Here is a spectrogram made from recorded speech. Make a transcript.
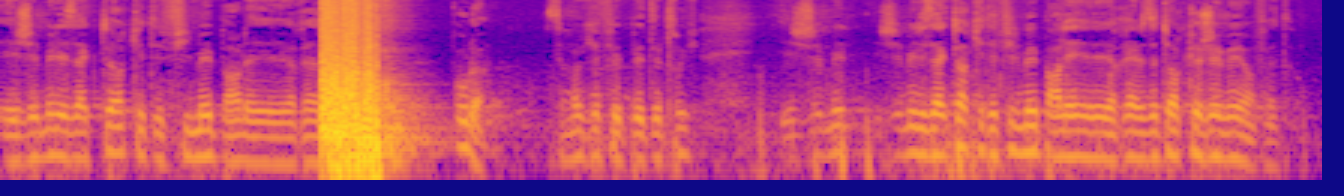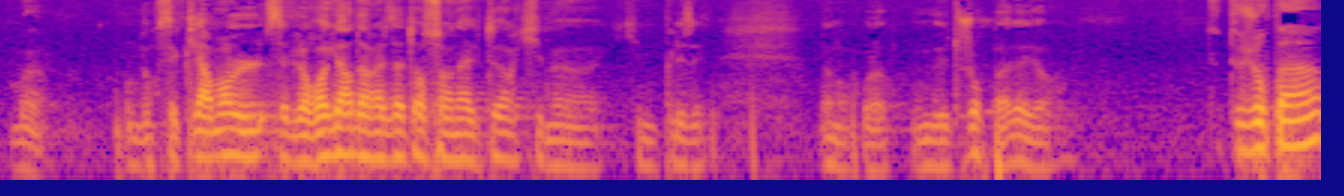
et j'aimais les acteurs qui étaient filmés par les réalisateurs. Oula, c'est moi qui ai fait péter le truc. J'aimais les acteurs qui étaient filmés par les réalisateurs que j'aimais, en fait. Donc c'est clairement le, le regard d'un réalisateur sur un acteur qui me, qui me plaisait. Non, non, voilà. Mais toujours pas d'ailleurs. Toujours pas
